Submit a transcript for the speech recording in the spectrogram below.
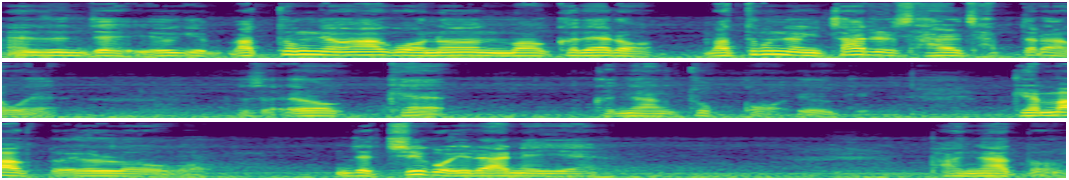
그래서 이제 여기 마통령하고는 뭐 그대로 마통령이 자리를 잘 잡더라고요. 그래서 이렇게 그냥 두고 여기 개막도 열로 오고 이제 지고 이라니 얘 반야도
